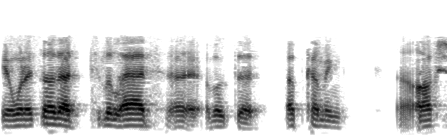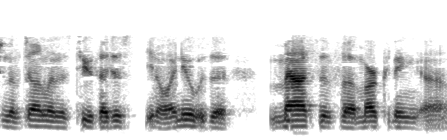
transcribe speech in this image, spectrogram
you know when I saw that little ad uh, about the upcoming uh, auction of John Lennon's tooth, I just you know I knew it was a massive uh, marketing uh,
